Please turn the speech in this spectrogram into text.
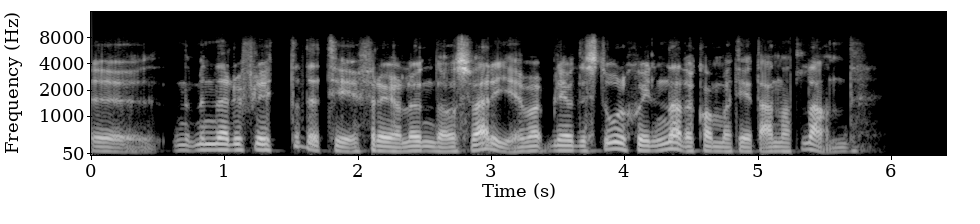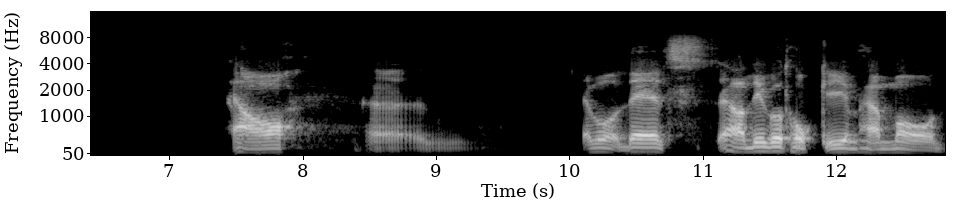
Uh, men när du flyttade till Frölunda och Sverige, blev det stor skillnad att komma till ett annat land? Ja, uh, det var det, jag hade ju gått hockeygym hemma och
